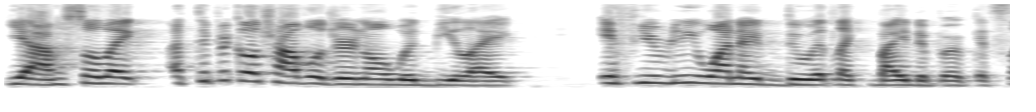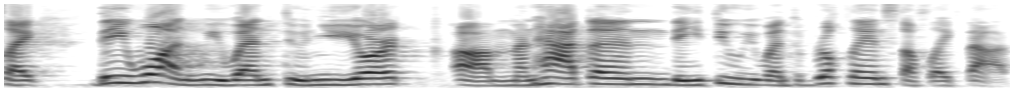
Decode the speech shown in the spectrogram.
yeah so like a typical travel journal would be like if you really want to do it like by the book it's like day one we went to new york um, manhattan day two we went to brooklyn stuff like that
